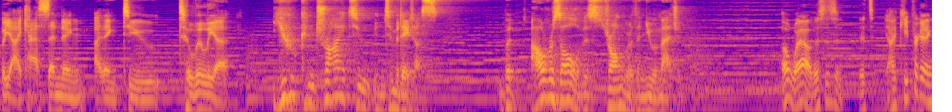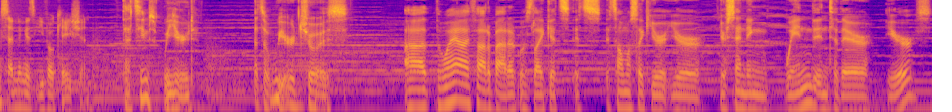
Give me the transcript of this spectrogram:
But yeah, I cast sending I think to to Lilia. You can try to intimidate us, but our resolve is stronger than you imagine. Oh wow, this isn't. it's. I keep forgetting sending is evocation. That seems weird. That's a weird choice. Uh, the way I thought about it was like it's it's it's almost like you're you're you're sending wind into their ears.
